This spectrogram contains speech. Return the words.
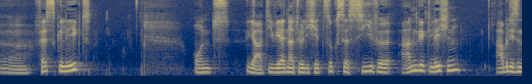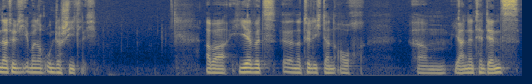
äh, festgelegt. Und ja, die werden natürlich jetzt sukzessive angeglichen, aber die sind natürlich immer noch unterschiedlich. Aber hier wird es äh, natürlich dann auch ähm, ja, eine Tendenz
